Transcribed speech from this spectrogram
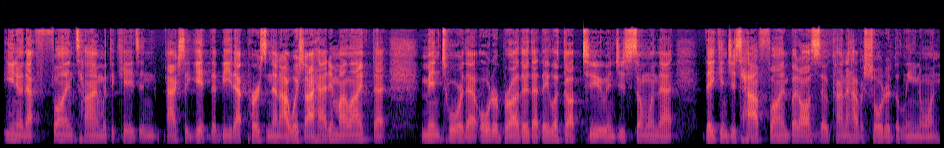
you know, that fun time with the kids and actually get to be that person that I wish I had in my life, that mentor, that older brother that they look up to, and just someone that they can just have fun, but also kind of have a shoulder to lean on.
